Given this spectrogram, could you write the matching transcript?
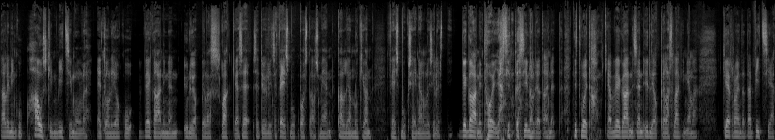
tämä oli niin kuin hauskin vitsi mulle, että oli joku vegaaninen ylioppilaslakki ja se, se tyylin se Facebook-postaus meidän Kallion lukion Facebook-seinällä oli sille vegaanit hoi ja sitten siinä oli jotain, että nyt voit hankkia vegaanisen ylioppilaslakin ja mä kerroin tätä vitsiä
